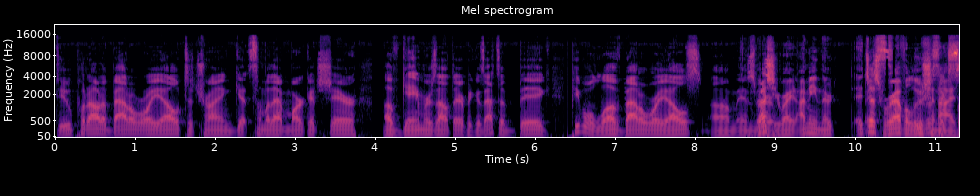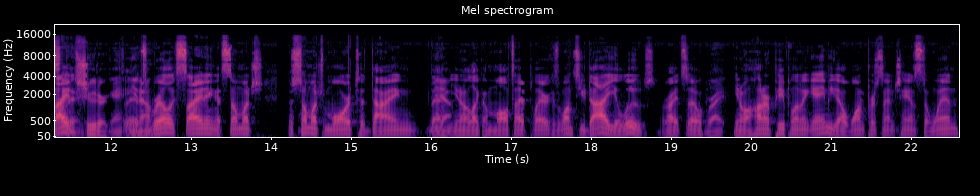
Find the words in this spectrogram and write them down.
do put out a battle royale to try and get some of that market share of gamers out there because that's a big people love battle royales um and especially right. I mean, they're it just they're just revolutionized the shooter game. You it's know, real exciting. It's so much. There's so much more to dying than Yeah. you know, like a multiplayer. Because once you die, you lose, right? So right? you know, 100 people in a game, you got one percent chance to win.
